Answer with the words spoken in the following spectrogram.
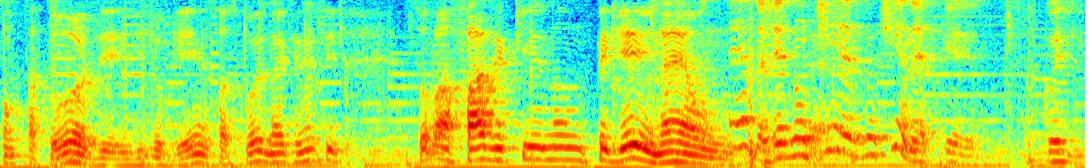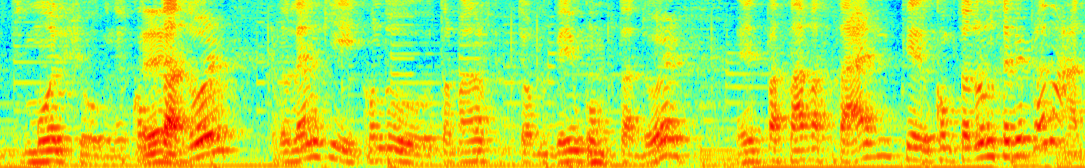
computador, de videogame, essas coisas, né? Que a gente sou numa fase que não peguei, né? Um, É, a gente não, tinha, não tinha, né? Porque essas coisas de um monte de jogo, né? Computador, eu lembro que quando eu trabalhava no escritório veio o computador, a gente passava as tardes, porque o computador não servia pra nada.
